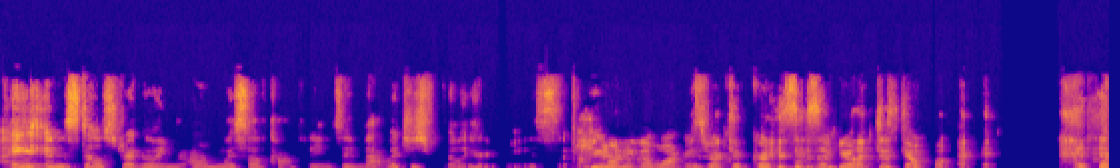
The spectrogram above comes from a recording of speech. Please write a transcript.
I am still struggling um, with self confidence, and that would just really hurt me. So. You don't even want constructive criticism. You're like, just go away.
